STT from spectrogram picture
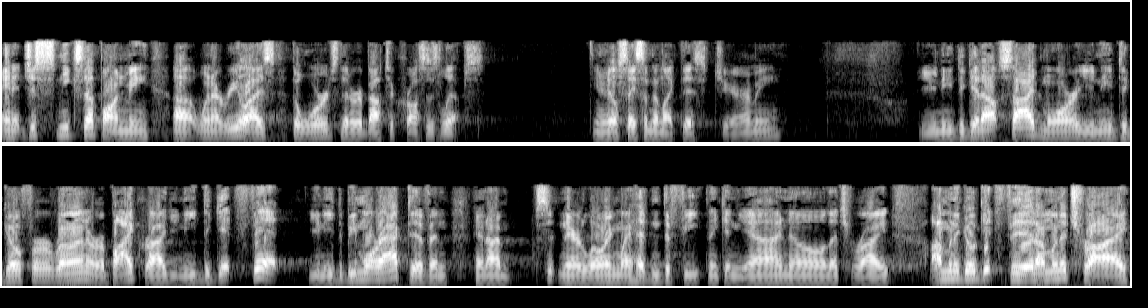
and it just sneaks up on me, uh, when I realize the words that are about to cross his lips. You know, he'll say something like this, Jeremy, you need to get outside more. You need to go for a run or a bike ride. You need to get fit. You need to be more active. And, and I'm sitting there lowering my head in defeat thinking, yeah, I know, that's right. I'm going to go get fit. I'm going to try.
